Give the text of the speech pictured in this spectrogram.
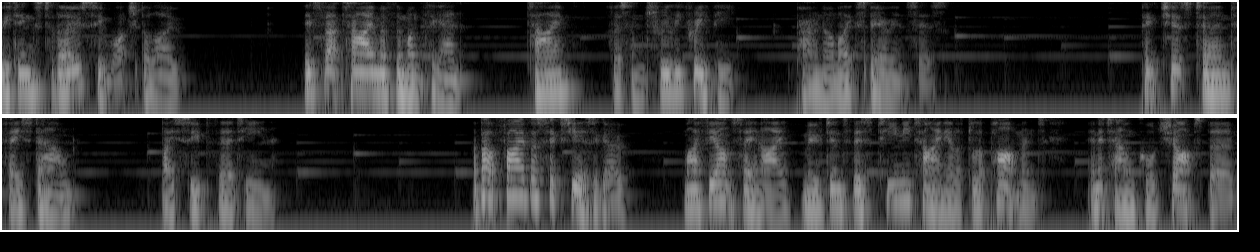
Greetings to those who watch below. It's that time of the month again. Time for some truly creepy paranormal experiences. Pictures Turned Face Down by Soup 13. About five or six years ago, my fiance and I moved into this teeny tiny little apartment in a town called Sharpsburg,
